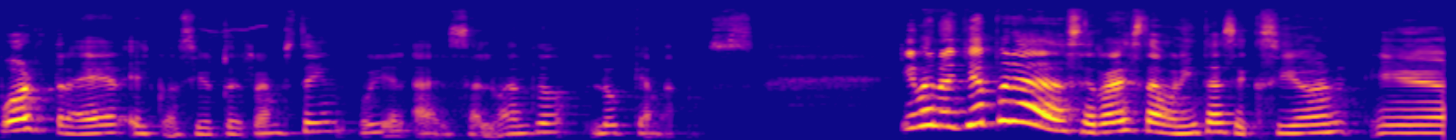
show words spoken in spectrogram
por traer el concierto de Ramstein, Uriel, al Salvando lo que amamos. Y bueno, ya para cerrar esta bonita sección, eh,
